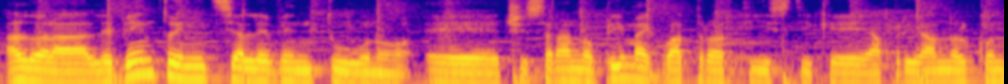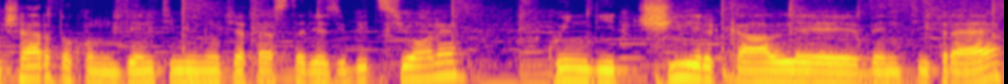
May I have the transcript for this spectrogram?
Allora, l'evento inizia alle 21 e ci saranno prima i quattro artisti che apriranno il concerto con 20 minuti a testa di esibizione, quindi circa alle 23,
